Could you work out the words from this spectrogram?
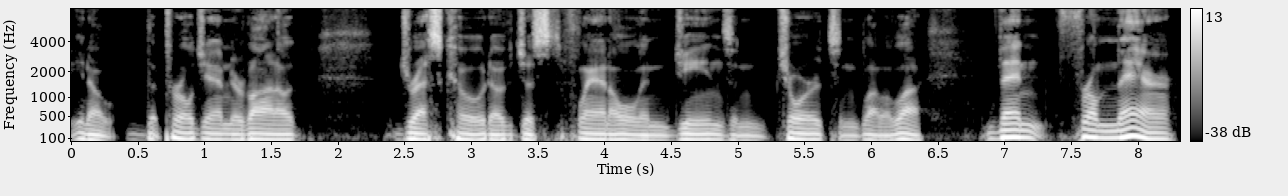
you know, the Pearl Jam, Nirvana dress code of just flannel and jeans and shorts and blah blah blah. Then from there,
